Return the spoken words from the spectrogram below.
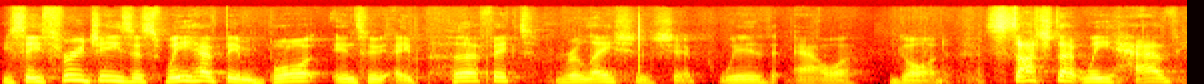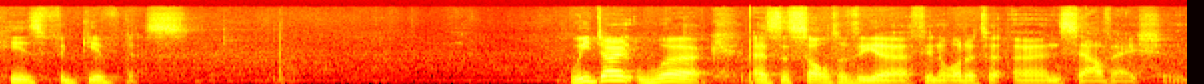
You see, through Jesus, we have been brought into a perfect relationship with our God, such that we have his forgiveness. We don't work as the salt of the earth in order to earn salvation.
